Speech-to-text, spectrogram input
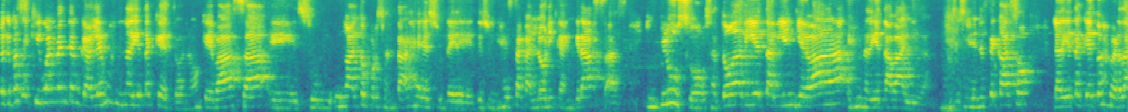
Lo que pasa es que igualmente, aunque hablemos de una dieta keto, ¿no? que basa eh, un alto porcentaje de su, de, su, ingesta calórica en grasas, incluso, o sea, toda dieta bien llevada es una dieta válida. Entonces, en este caso, la dieta keto es verdad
